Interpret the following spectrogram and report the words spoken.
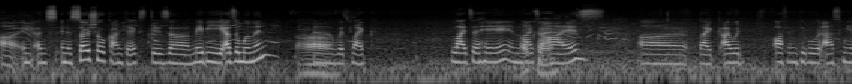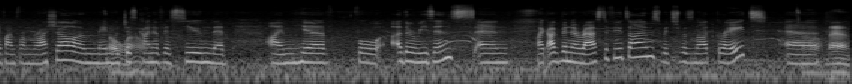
uh, in in in a social context, is uh, maybe as a woman Ah. uh, with like lighter hair and lighter Okay. eyes. Uh, like I would often people would ask me if I'm from Russia, or men Oh, would just wow. kind of assume that I'm here for other reasons. And like I've been harassed a few times, which was not great. Uh, oh man.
